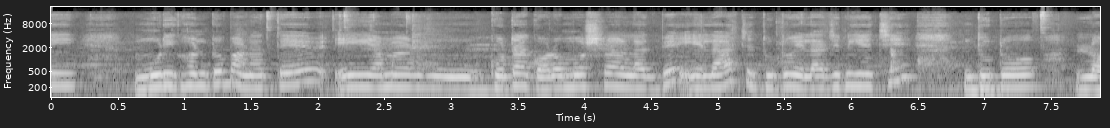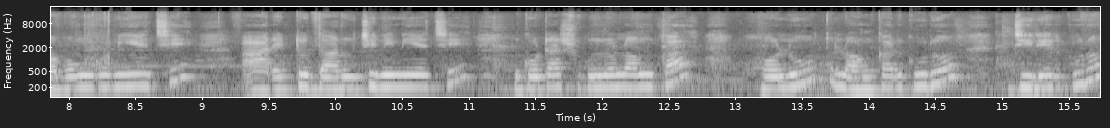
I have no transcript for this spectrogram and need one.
এই মুড়ি ঘন্ট বানাতে এই আমার গোটা গরম মশলা লাগবে, এলাচ, দুটো এলাচ নিয়েছি, দুটো লবঙ্গ নিয়েছি, আর একটু দারুচিনি নিয়েছি, গোটা শুকনো লঙ্কা, হলুদ, লঙ্কার গুঁড়ো, জিরের গুঁড়ো,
